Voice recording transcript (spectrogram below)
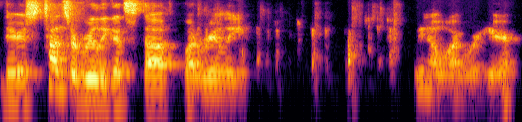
there's tons of really good stuff, but really, we know why we're here,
